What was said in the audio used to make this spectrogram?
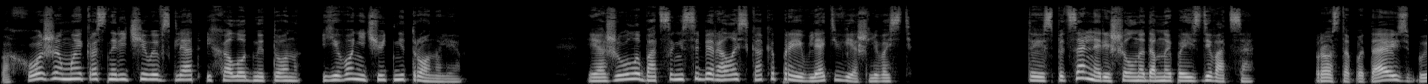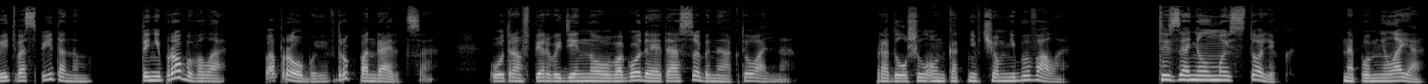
Похоже, мой красноречивый взгляд и холодный тон его ничуть не тронули. Я же улыбаться не собиралась, как и проявлять вежливость. «Ты специально решил надо мной поиздеваться?» «Просто пытаюсь быть воспитанным. Ты не пробовала?» Попробуй, вдруг понравится. Утром в первый день Нового года это особенно актуально. Продолжил он, как ни в чем не бывало. «Ты занял мой столик», — напомнила я.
